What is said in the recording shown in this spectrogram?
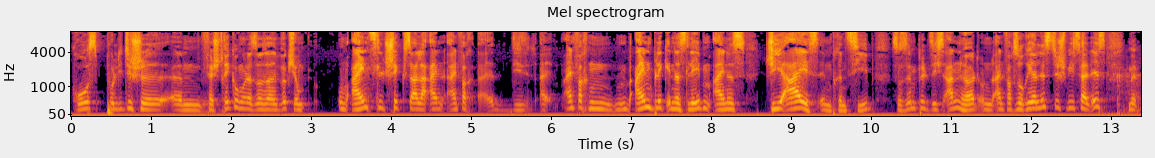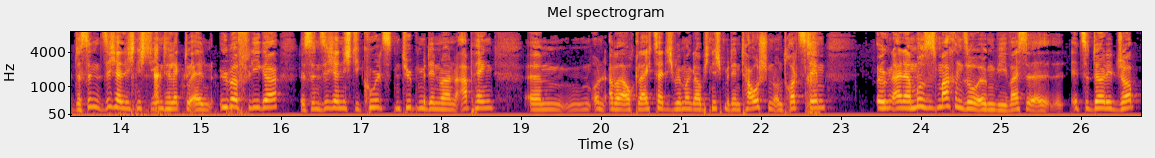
großpolitische ähm, Verstrickungen oder so, sondern wirklich um, um Einzelschicksale, ein, einfach, äh, die, äh, einfach ein Einblick in das Leben eines GIs im Prinzip, so simpel sich's anhört und einfach so realistisch, wie es halt ist. Das sind sicherlich nicht die intellektuellen Überflieger, das sind sicher nicht die coolsten Typen, mit denen man abhängt, ähm, und aber auch gleichzeitig will man, glaube ich, nicht mit denen tauschen und trotzdem irgendeiner muss es machen, so irgendwie, weißt du, äh, it's a dirty job,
